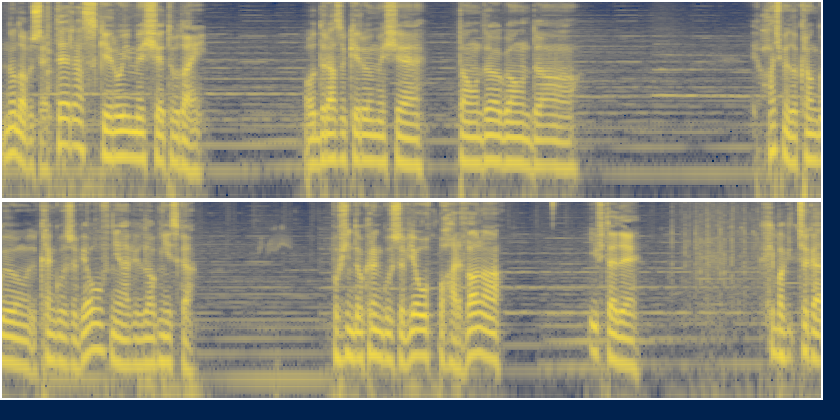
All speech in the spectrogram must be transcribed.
No dobrze, teraz skierujmy się tutaj. Od razu kierujmy się tą drogą do... Chodźmy do kręgu, kręgu żywiołów, nie najpierw do ogniska. Później do kręgu żywiołów po Harwala. I wtedy... Chyba... Czekaj,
